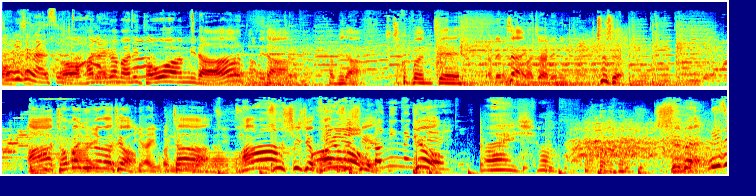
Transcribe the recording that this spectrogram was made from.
숨기진 어, 않습니다. 한해가 많이 더워합니다. 갑니다. 갑니다. 첫 번째. 자, 맞아 레밍턴. 주세요. 아 정말 아, 유명하죠. 이거, 야, 이거 자 광수 씨죠. 광수 씨. 런닝맨인데. 실패. 미주!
